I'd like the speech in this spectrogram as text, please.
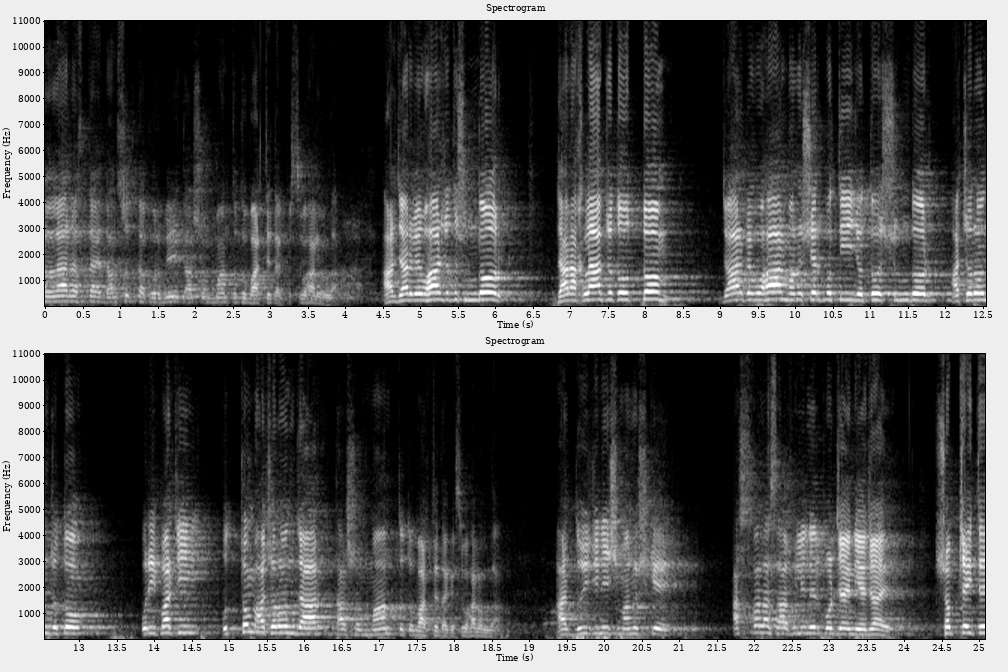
আল্লাহর রাস্তায় দান সৎকা করবে, তার সম্মান তত বাড়তে থাকবে সুহান আল্লাহ আর যার ব্যবহার যত সুন্দর যার আখলাক যত উত্তম, যার ব্যবহার মানুষের প্রতি যত সুন্দর আচরণ, যত পরিপাটি উত্তম আচরণ, যার তার সম্মান তত বাড়তে থাকে সুহান আল্লাহ আর দুই জিনিস মানুষকে আসফালা সাফিলিনের পর্যায়ে নিয়ে যায়, সবচাইতে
